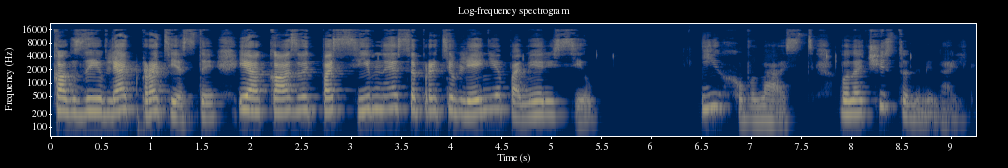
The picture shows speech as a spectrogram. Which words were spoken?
как заявлять протесты и оказывать пассивное сопротивление по мере сил. Их власть была чисто номинальной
